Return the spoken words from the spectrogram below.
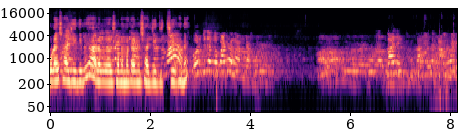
ওরাই সাজিয়ে দিবে, আর সোনামাকে আমি সাজিয়ে দিচ্ছি এখানে ডাকো। কাল একটু রাস্তায়।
